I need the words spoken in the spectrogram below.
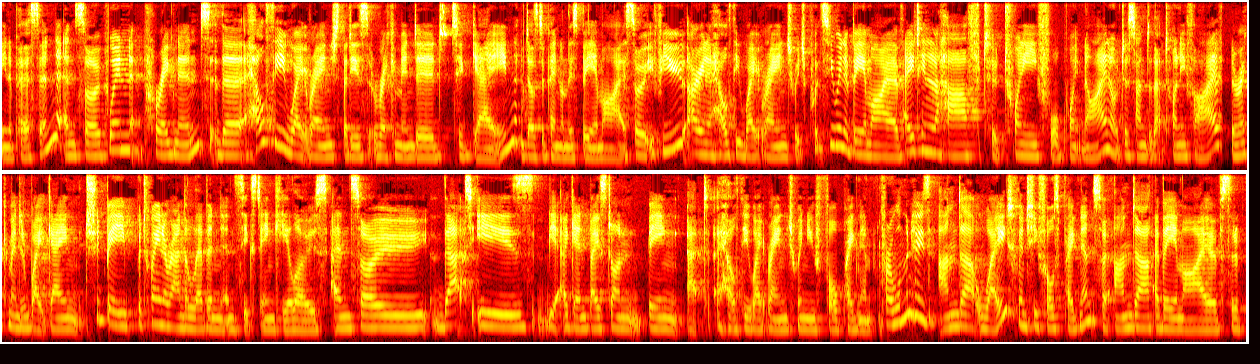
in a person. And so when pregnant, the healthy weight range range that is recommended to gain does depend on this BMI. So if you are in a healthy weight range, which puts you in a BMI of 18.5 to 24.9 or just under that 25, the recommended weight gain should be between around 11 and 16 kilos. And so that is, yeah, again, based on being at a healthy weight range when you fall pregnant. For a woman who's underweight when she falls pregnant, so under a BMI of sort of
